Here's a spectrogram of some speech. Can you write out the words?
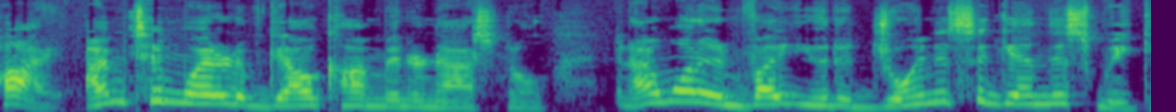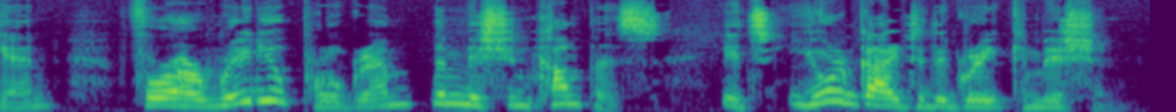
Hi, I'm Tim Whitehead of Galcom International, and I want to invite you to join us again this weekend for our radio program, The Mission Compass. It's your guide to the Great Commission.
